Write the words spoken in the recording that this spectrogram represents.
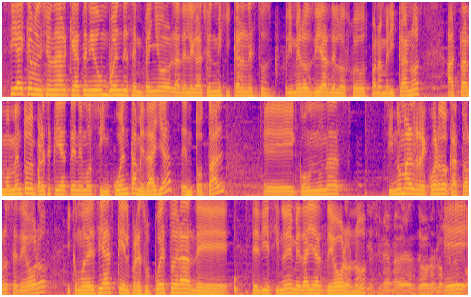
Sí hay que mencionar que ha tenido un buen desempeño la delegación mexicana en estos primeros días de los Juegos Panamericanos. Hasta el momento me parece que ya tenemos 50 medallas en total, eh, con unas si no mal recuerdo, 14 de oro. Y como decías que el presupuesto era de, de 19 medallas de oro, ¿no? 19 medallas de oro es lo que Eh,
